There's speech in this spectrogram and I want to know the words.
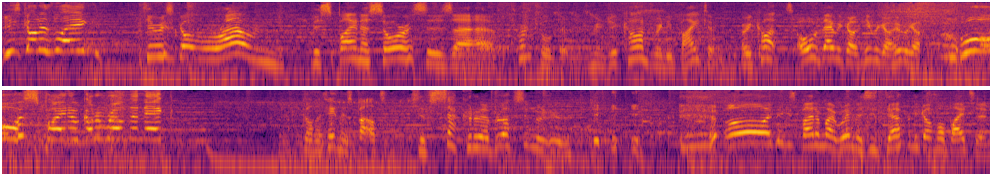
He's got his leg. Tyr's got round the Spinosaurus's uh, frontal. I mean, you can't really bite him, or he can't. Oh, there we go. Here we go. Here we go. Oh, Spino got around the neck. God, I think this battle to, to Sakura Blossom. oh, I think Spider might win this. He's definitely got more bites in.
